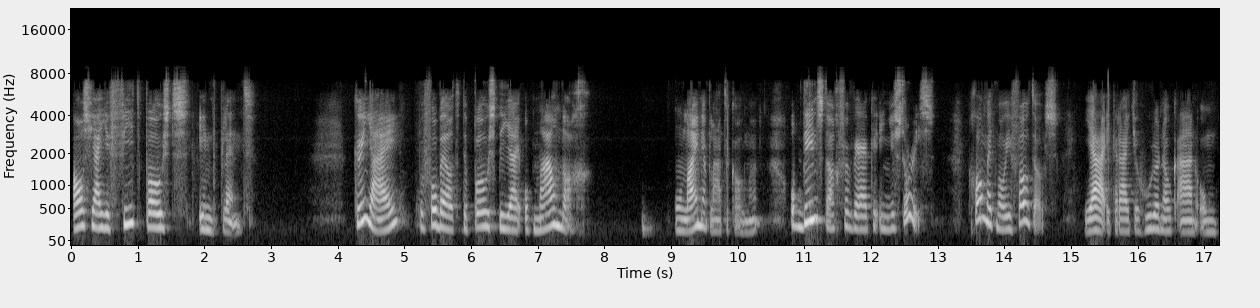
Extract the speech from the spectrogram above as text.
als jij je feedposts inplant. Kun jij bijvoorbeeld de post die jij op maandag online hebt laten komen, op dinsdag verwerken in je stories? Gewoon met mooie foto's ja, ik raad je hoe dan ook aan om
